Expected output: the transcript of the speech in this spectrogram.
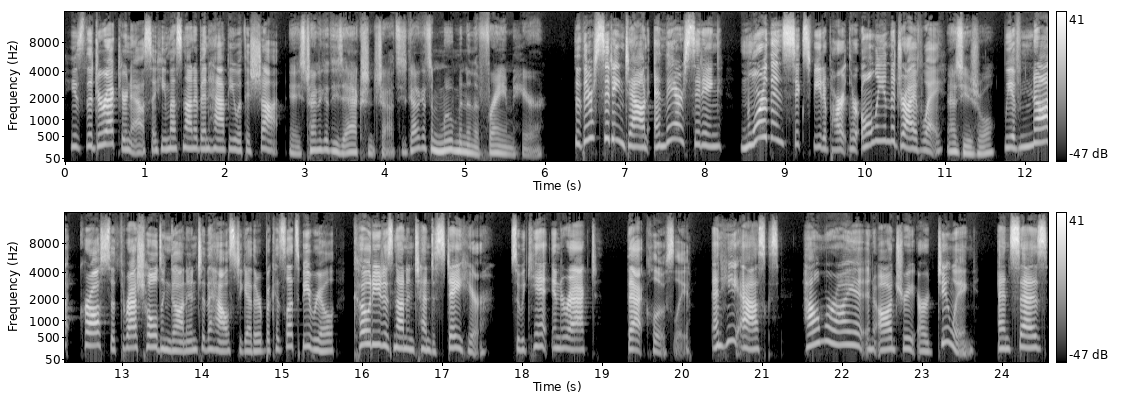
He's the director now, so he must not have been happy with his shot. Yeah, he's trying to get these action shots. He's got to get some movement in the frame here. So they're sitting down, and they are sitting more than six feet apart. They're only in the driveway. As usual. We have not crossed the threshold and gone into the house together because let's be real, Kody does not intend to stay here. So we can't interact that closely. And he asks how Mariah and Audrey are doing and says,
